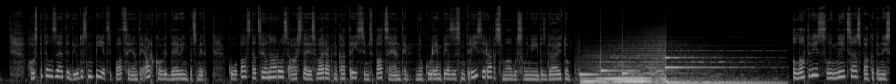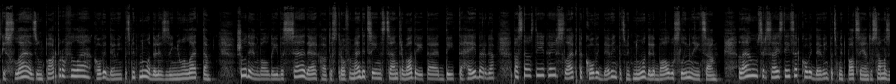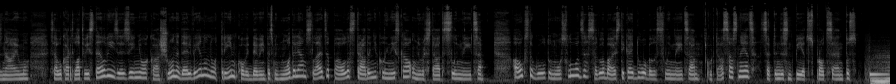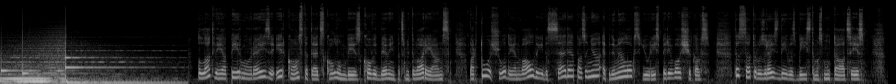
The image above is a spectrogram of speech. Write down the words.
Hospitalizēti 25 pacienti ar covid-19. Kopā stacionāros ārstējas vairāk nekā 300 pacienti, no kuriem 53 ir ar smagu slimības gaitu. Latvijas slimnīcās pakāpeniski slēdz un pārprofilē Covid-19 nodaļas ziņo Leta. Šodien valdības sēdē katastrofa medicīnas centra vadītāja Dita Heiberga pastāstīja, ka ir slēgta Covid-19 nodaļa Balvu slimnīcā. Lēmums ir saistīts ar Covid-19 pacientu samazinājumu. Savukārt Latvijas televīzija ziņo, ka šonedēļ vienu no trim Covid-19 nodaļām slēdza Paula Strādaņa Kliniskā universitātes slimnīca. Augsta gultu noslodze saglabājas tikai Dobeles slimnīcā, kur tā sasniedz 75%. Latvijā pirmo reizi ir konstatēts Kolumbijas covid-19 variants. Par to šodien valdības sēdē paziņoja epidemiologs Jurijs Pirjovoščikovs. Tas satur uzreiz divas bīstamas mutācijas.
